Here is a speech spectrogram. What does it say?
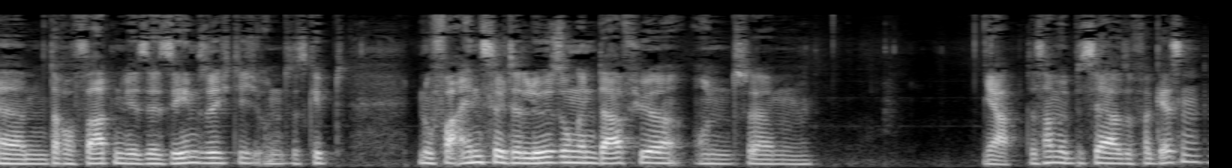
Ähm, darauf warten wir sehr sehnsüchtig und es gibt nur vereinzelte Lösungen dafür und ähm, ja, das haben wir bisher also vergessen.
